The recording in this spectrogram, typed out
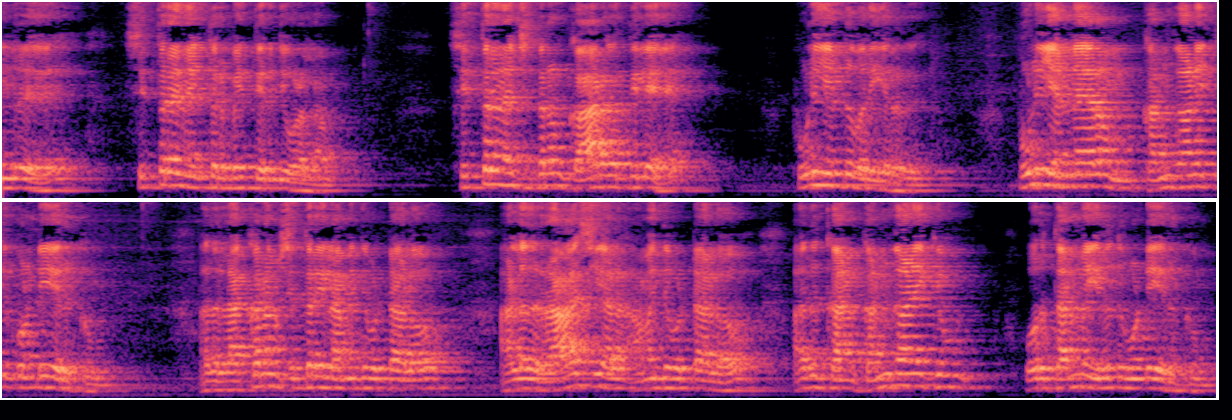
இன்று சித்திரை நட்சத்திரம் பற்றி தெரிந்து கொள்ளலாம். சித்திரை நட்சத்திரம் காரகத்திலே புலி என்று வருகிறது. புலி எந்நேரம் கண்காணித்து கொண்டே இருக்கும். அது லக்கணம் சித்திரையில் அமைந்து விட்டாலோ அல்லது ராசி அல- அமைந்து விட்டாலோ அது கண் கண்காணிக்கும் ஒரு தன்மை இருந்து கொண்டே இருக்கும்.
